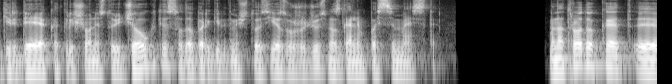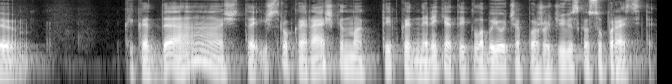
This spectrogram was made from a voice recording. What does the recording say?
girdėję, kad krikščionis turi džiaugtis, o dabar girdim šitos Jėzaus žodžius, mes galim pasimesti. Man atrodo, kad e, kai kada šitą ištrauką yra aiškinama taip, kad nereikia taip labai jau čia pažodžiu viską suprasti.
